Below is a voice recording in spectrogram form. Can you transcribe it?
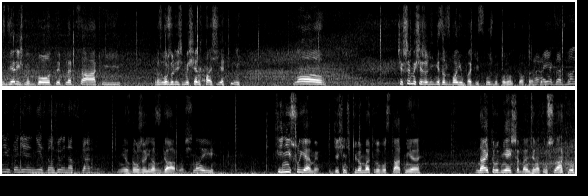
zdjęliśmy buty, plecaki, rozłożyliśmy się na ziemi. No, cieszymy się, że nikt nie zadzwonił po jakieś służby porządkowe. A, a jak zadzwonił, to nie, nie zdążyły nas zgarnąć. nie zdążyli nas zgarnąć. No i finiszujemy. 10 km ostatnie. Najtrudniejsze będzie na tym szlaku,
